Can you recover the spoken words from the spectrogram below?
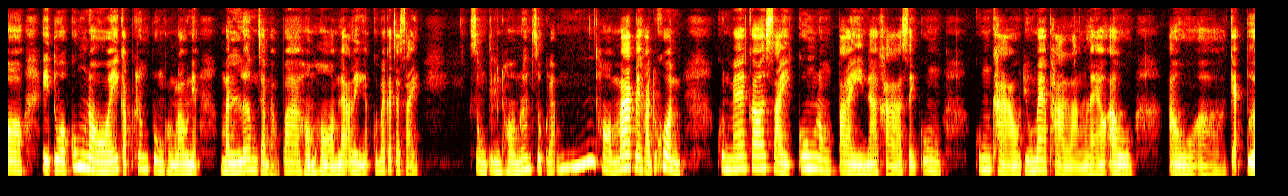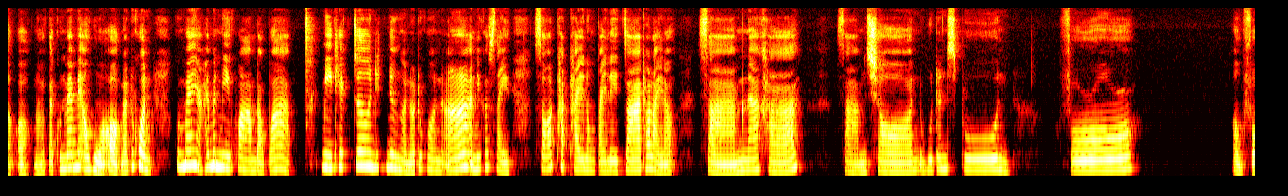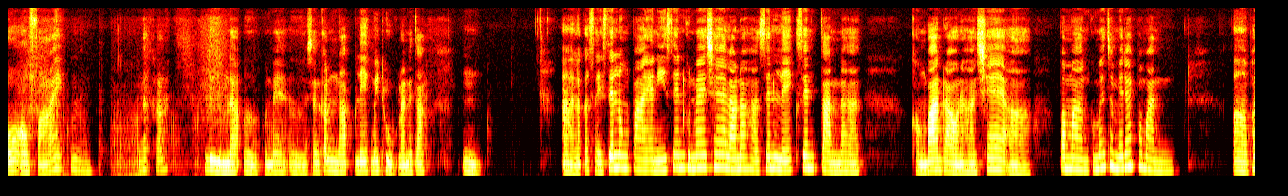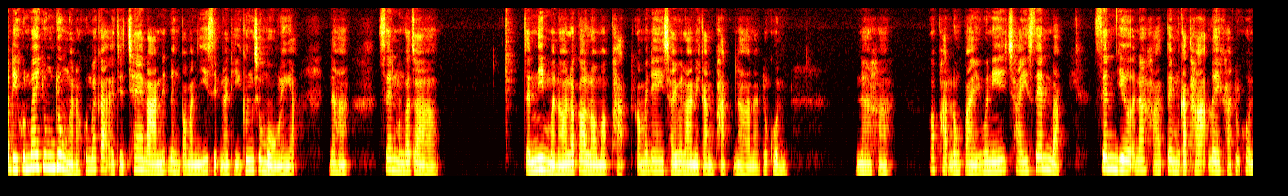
ไอตัวกุ้งน้อยกับเครื่องปรุงของเราเนี่ย มันเริ่มจะแบบว่าหอมๆแล้วอะไรเงี้ยคุณแม่ก็จะใส่ ส่งกลิ่นหอมเริ่มสุกแล้วอหอมมากเลยค่ะ ทุกคน คุณแม่ก็ใส่กุ้งลงไปนะคะ ใส่กุ้งกุ้งขาวที่คุณแม่ผ่าหลังแล้วเอาเอาเอแกะเปลือกออกเนาะแต่คุณแม่ไม่เอาหัวออกนะทุกคนคุณแม่อยากให้มันมีความแบบว่ามี texture นิดหนึ่งอะเนาะทุกคนอาอันนี้ก็ใส่ซอสผัดไทยลงไปเลยจ้ะเท่าไหร่แล้ว3นะคะ3ช้อน wooden spoon 4 โอ้4 or 5อืมนะคะ ลืมแล้วเออ คุณแม่เออ ฉันก็นับเลขไม่ถูกแล้วนะจ๊ะ อืม อ่า แล้วก็ใส่เส้นลงไป อันนี้เส้นคุณแม่แช่แล้วนะคะ เส้นเล็กเส้นจันนะคะ ของบ้านเรานะคะ แช่เอ่าประมาณคุณแม่จำไม่ได้ประมาณเอ่อพอดีคุณแม่ยุ่งๆอะนะคุณแม่ก็อาจจะแช่นานนิดนึงประมาณ 20 นาทีครึ่งชั่วโมงอะไรเงี้ยนะคะ เส้นมันก็จะ จะนิ่มอะเนาะแล้วก็เรามาผัดก็ไม่ได้ใช้เวลาในการผัดนานอะทุกคนนะคะ ก็ผัดลงไปวันนี้ใช้เส้นแบบเส้นเยอะนะคะ เต็มกระทะเลยค่ะ ทุกคน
